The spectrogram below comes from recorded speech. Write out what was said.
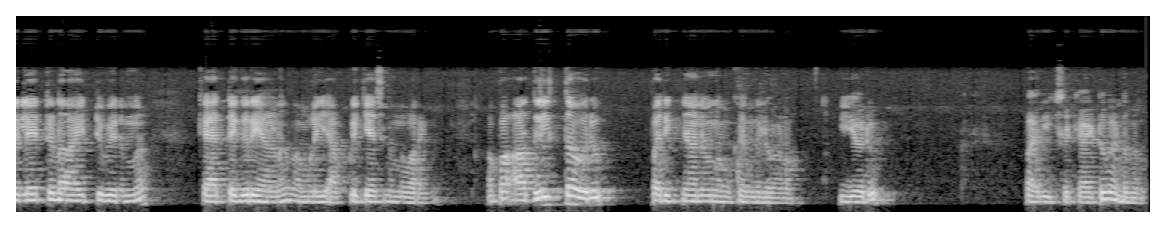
റിലേറ്റഡ് ആയിട്ട് വരുന്ന കാറ്റഗറിയാണ് നമ്മൾ ഈ അപ്ലിക്കേഷൻ എന്ന് പറയുന്നത്. അപ്പൊ അതിലത്തെ ഒരു പരിജ്ഞാനവും നമുക്ക് എന്തിൽ വേണം? ഈ ഒരു പരീക്ഷയ്ക്കായിട്ട് വേണ്ടുന്നത്.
